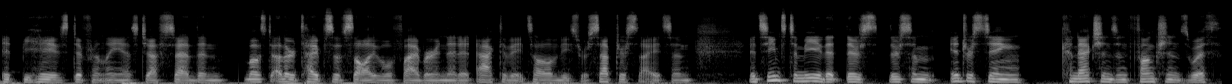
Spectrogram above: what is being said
it behaves differently, as Jeff said, than most other types of soluble fiber in that it activates all of these receptor sites. And it seems to me that there's there's some interesting connections and functions with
